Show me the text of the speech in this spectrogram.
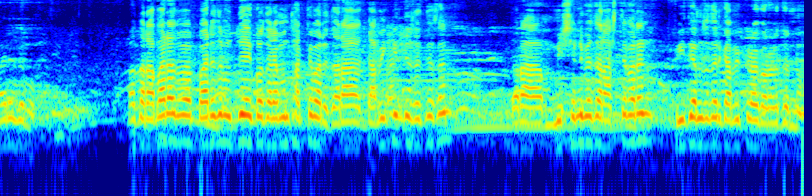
বাইরে যাব বাজার আবার বাইরে যাব দুই এক বাজার এমন থাকতে পারে। যারা গাভি কিনতে চাইতেছেন তারা মিশনি বাজার আসতে পারেন ফ্রিতে আমাদের গাভি ক্রয় করার জন্য।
